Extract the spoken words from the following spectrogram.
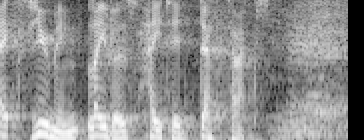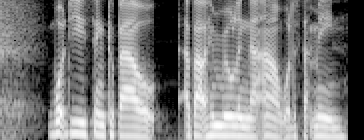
exhuming Labour's hated death tax. What do you think about about him ruling that out? What does that mean?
